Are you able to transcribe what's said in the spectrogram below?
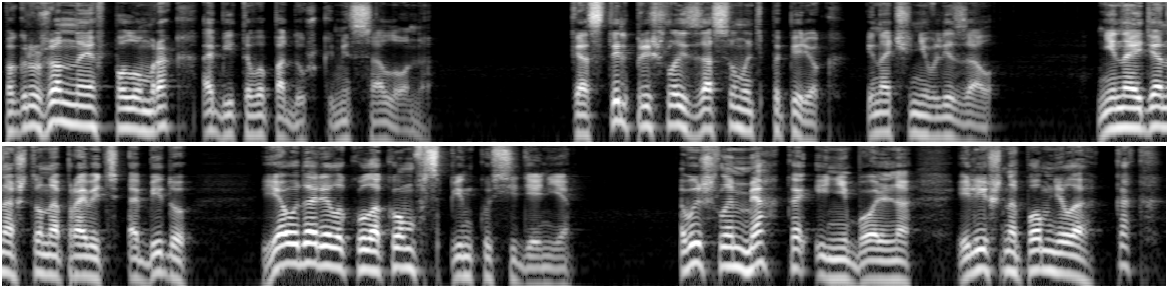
погруженная в полумрак, обитого подушками салона. Костыль пришлось засунуть поперек, иначе не влезал. Не найдя на что направить обиду, я ударила кулаком в спинку сиденья. Вышло мягко и не больно, и лишь напомнила, как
